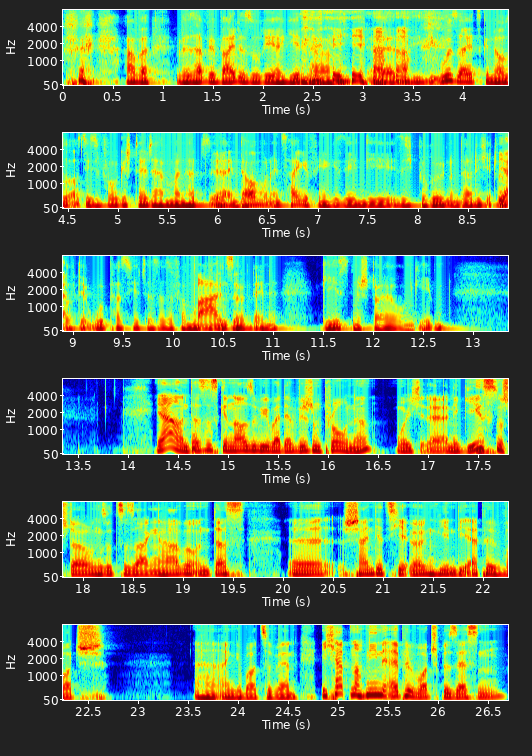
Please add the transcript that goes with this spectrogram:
Aber weshalb wir beide so reagiert haben, Ja. äh, die, die Uhr sah jetzt genauso aus, wie sie vorgestellt haben. Man hat äh, einen Daumen und einen Zeigefinger gesehen, die sich berühren und dadurch etwas Ja. auf der Uhr passiert ist. Also vermutlich wird es irgendeine Gestensteuerung geben. Ja, und das ist genauso wie bei der Vision Pro, ne? Wo ich äh, eine Gestensteuerung sozusagen habe und das äh, scheint jetzt hier irgendwie in die Apple Watch äh, eingebaut zu werden. Ich habe noch nie eine Apple Watch besessen,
